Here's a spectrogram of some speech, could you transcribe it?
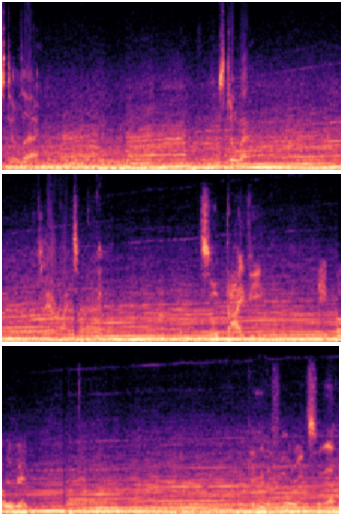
still there. Still there. Clear right. So divey. He put it in. Give me the 4X for that.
